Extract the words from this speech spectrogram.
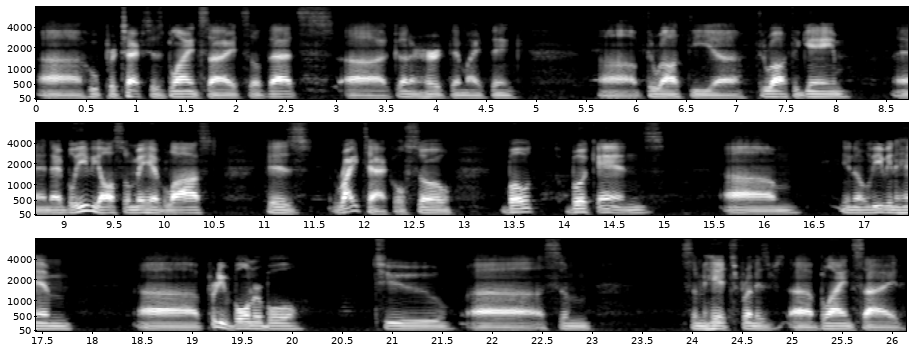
uh, who protects his blind side. So that's uh, gonna hurt them, I think, uh, throughout the uh, throughout the game. And I believe he also may have lost his right tackle. So both bookends, um, you know, leaving him pretty vulnerable to uh, some some hits from his uh, blind side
